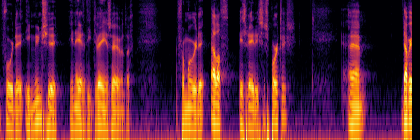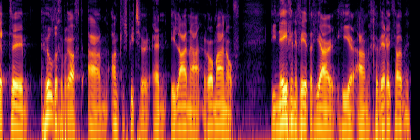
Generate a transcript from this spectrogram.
voor de in München in 1972 vermoorde elf Israëlische sporters. daar werd hulde gebracht aan Ankie Spitzer en Ilana Romanov die 49 jaar hier aan gewerkt hadden.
